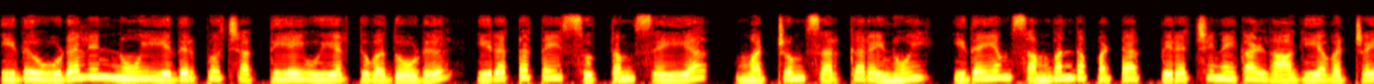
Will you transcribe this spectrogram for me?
இது உடலின் நோய் எதிர்ப்பு சக்தியை உயர்த்துவதோடு இரத்தத்தை சுத்தம் செய்ய மற்றும் சர்க்கரை நோய் இதயம் சம்பந்தப்பட்ட பிரச்சினைகள் ஆகியவற்றை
